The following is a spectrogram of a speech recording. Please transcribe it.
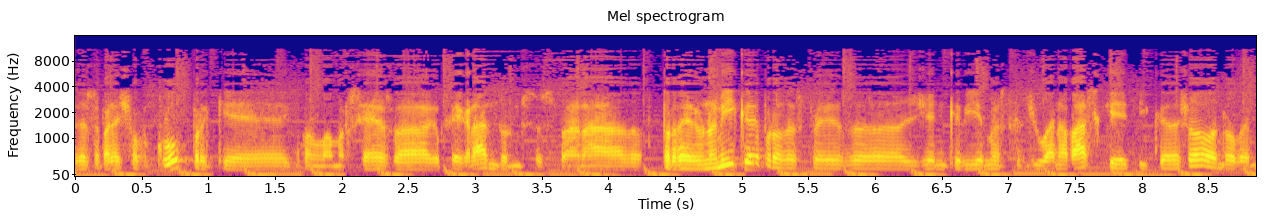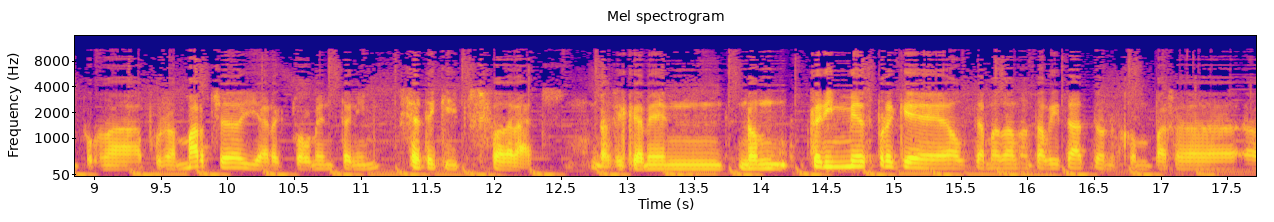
desaparèixer el club perquè quan la Mercè es va fer gran doncs es va anar perdent una mica, però després eh, gent que havíem estat jugant a bàsquet i que d'això doncs el vam tornar a posar en marxa i ara actualment tenim set equips federats. elevats. Bàsicament no en tenim més perquè el tema de natalitat, doncs, com passa a,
